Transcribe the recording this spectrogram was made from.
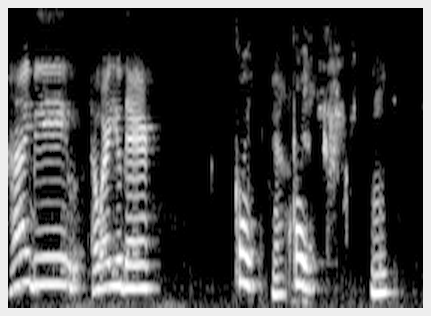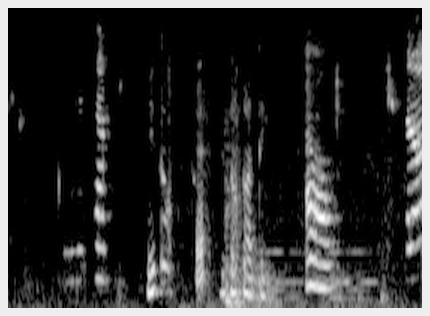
Hi, B. How are you there? Koi. Yeah. Koi. Hmm. You talk. You talk to ate. Hello. Hello.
